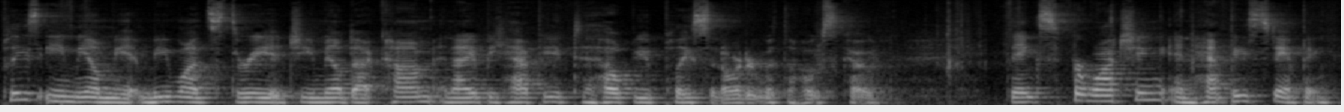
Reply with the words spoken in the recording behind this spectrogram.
please email me at mewants3 at gmail.com and I'd be happy to help you place an order with the host code. Thanks for watching and happy stamping.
